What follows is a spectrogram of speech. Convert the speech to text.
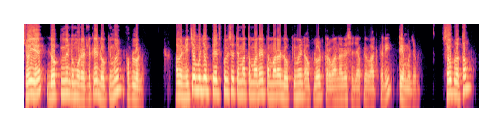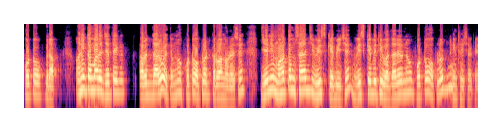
જોઈએ ડોક્યુમેન્ટ ઉમર એટલે કે ડોક્યુમેન્ટ અપલોડ હવે નીચે મુજબ પેજ ખુલશે, તેમાં તમારે તમારા ડોક્યુમેન્ટ અપલોડ કરવાના રહેશે, જે આપણે વાત કરી તે મુજબ. સૌ પ્રથમ ફોટોગ્રાફ અહીં તમારે જે તે અરજદાર હોય તેમનો ફોટો અપલોડ કરવાનો રહેશે, જેની મહત્તમ સાઇઝ વીસ કેબી છે. વીસ કેબી થી વધારેનો ફોટો અપલોડ નહીં થઈ શકે.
